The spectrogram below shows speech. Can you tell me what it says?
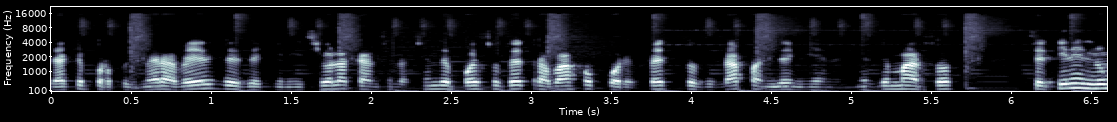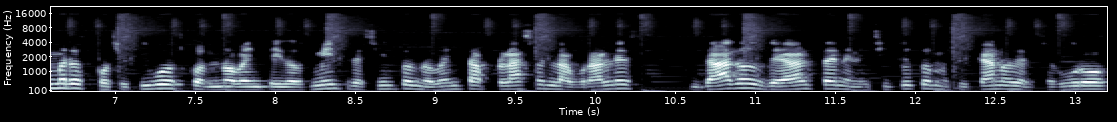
ya que por primera vez desde que inició la cancelación de puestos de trabajo por efectos de la pandemia en el mes de marzo, se tienen números positivos con 92.390 plazas laborales dados de alta en el Instituto Mexicano del Seguro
